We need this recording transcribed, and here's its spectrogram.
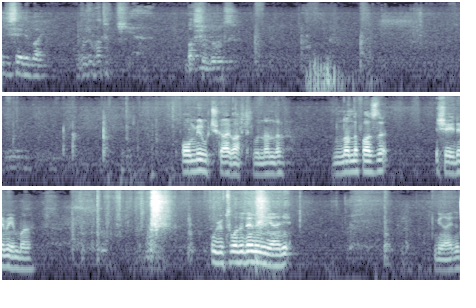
Liseli bay. Vurmadım ki ya. Basıldınız. On bir buçuk abi artık bundan da bundan da fazla şey demeyin bana. Uyutmadı demeyin yani. Günaydın.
